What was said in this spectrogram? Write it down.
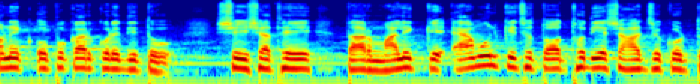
অনেক উপকার করে দিত। সেই সাথে তার মালিককে এমন কিছু তথ্য দিয়ে সাহায্য করত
